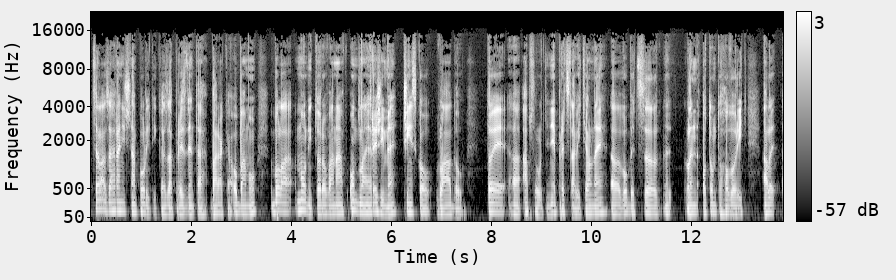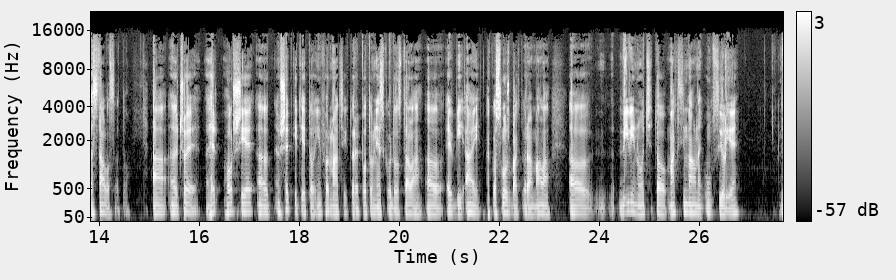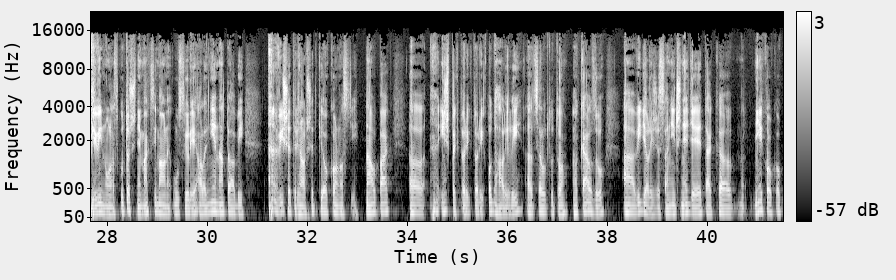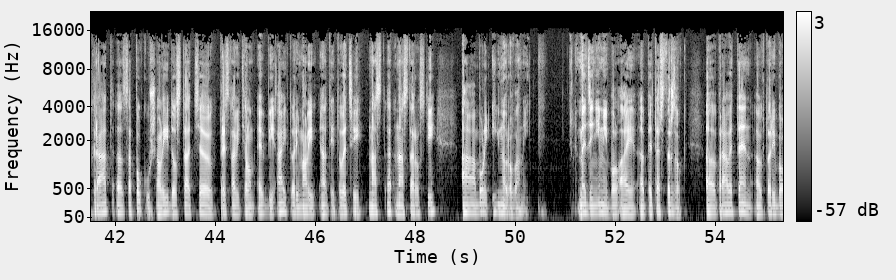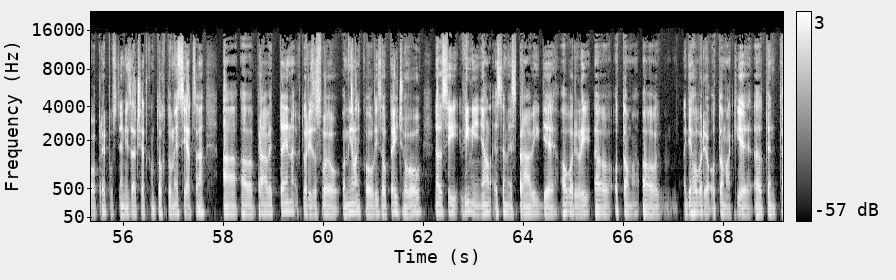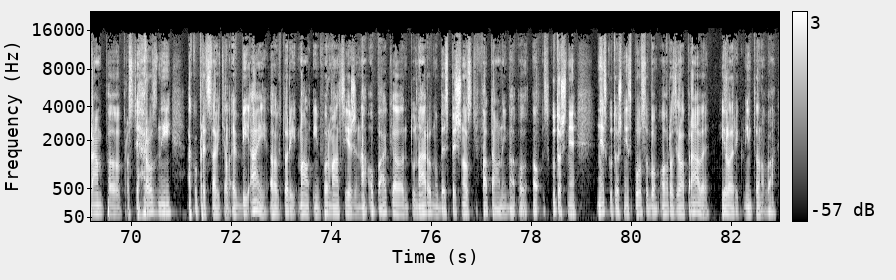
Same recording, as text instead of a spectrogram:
celá zahraničná politika za prezidenta Baracka Obamu bola monitorovaná v online režime čínskou vládou. To je absolútne nepredstaviteľné vôbec len o tomto hovoriť, ale stalo sa to. A e, čo je horšie, e, všetky tieto informácie, ktoré potom neskôr dostala e, FBI ako služba, ktorá mala vyvinúť to maximálne úsilie, vyvinula skutočne maximálne úsilie, ale nie na to, aby vyšetrila všetky okolnosti. Naopak, inšpektori, ktorí odhalili celú túto kauzu, a videli, že sa nič nedeje, tak e, niekoľkokrát e, sa pokúšali dostať e, predstaviteľom FBI, ktorí mali tieto veci na starosti a boli ignorovaní. Medzi nimi bol aj Peter Strzok. Práve ten, ktorý bol prepustený začiatkom tohto mesiaca a práve ten, ktorý so svojou milenkou Lizou Pageovou si vymienial SMS správy, kde hovorili o tom, kde hovoril o tom, aký je e, ten Trump e, proste hrozný ako predstaviteľ FBI, e, ktorý mal informácie, že naopak tú národnú bezpečnosť fatálnym a skutočne neskutočným spôsobom ohrozila práve Hillary Clintonová.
